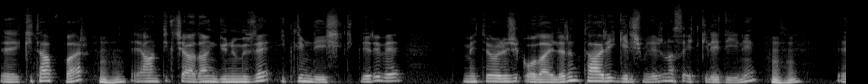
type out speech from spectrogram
bir e, kitap var. Hı hı. E, antik çağdan günümüze iklim değişiklikleri ve meteorolojik olayların tarihi gelişmeleri nasıl etkilediğini Hı hı. e,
